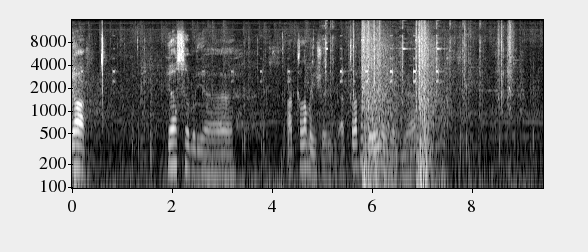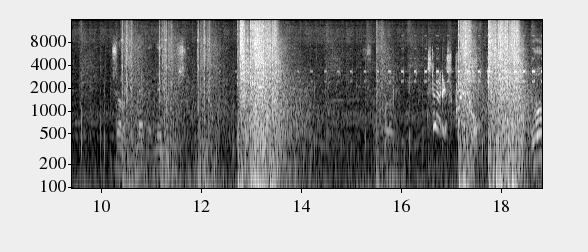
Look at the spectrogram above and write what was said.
Ya. cık. Ya sabır ya. Arkalamayın şöyle bir. Arkalamayın da oyun oynayalım ya. Şuna bak nereden ne demiş. O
